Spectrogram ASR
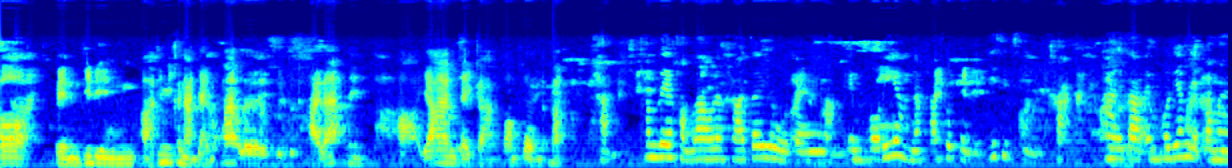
ก็เป็นที่ดินอ่าที่มีขนาดใหญ่มากๆเลยหรือสุดท้ายแล้วในอ่าย่านใจกลางพร้อมพงษ์นะครับค่ะทำเลของเรานะคะจะอยู่ตรงหลังเอ็มโพเรียมนะคะสุขุมวิท24 ค่ะห่างจากเอ็มโพเรียมเนี่ยประมาณ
